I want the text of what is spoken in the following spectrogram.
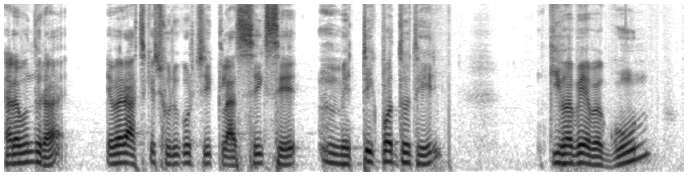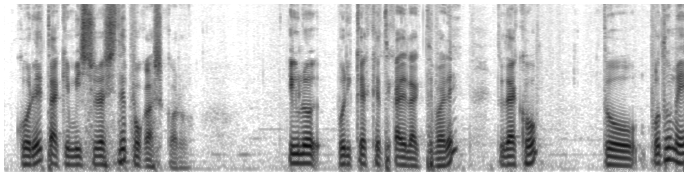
হ্যালো বন্ধুরা, এবার আজকে শুরু করছি ক্লাস সিক্সে মেট্রিক পদ্ধতির কীভাবে এবার গুণ করে তাকে মিশ্র রাশিতে প্রকাশ করো। এগুলো পরীক্ষার ক্ষেত্রে কাজে লাগতে পারে। তো দেখো, তো প্রথমে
